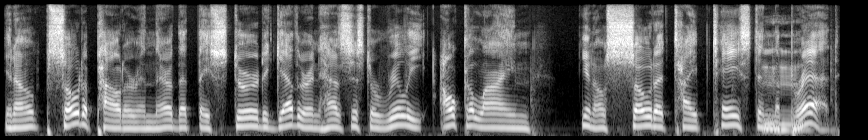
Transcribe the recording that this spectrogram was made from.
You know, soda powder in there that they stir together and has just a really alkaline, you know, soda type taste in the bread.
